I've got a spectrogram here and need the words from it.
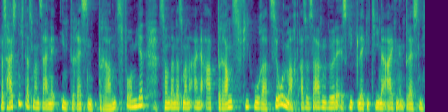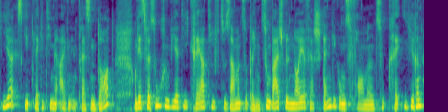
Das heißt nicht, dass man seine Interessen transformiert, sondern dass man eine Art Transfiguration macht. Also sagen würde, es gibt legitime Eigeninteressen hier, es gibt legitime Eigeninteressen dort. Und jetzt versuchen wir, die kreativ zusammenzubringen. Zum Beispiel neue Verständigungsformeln zu kreieren,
